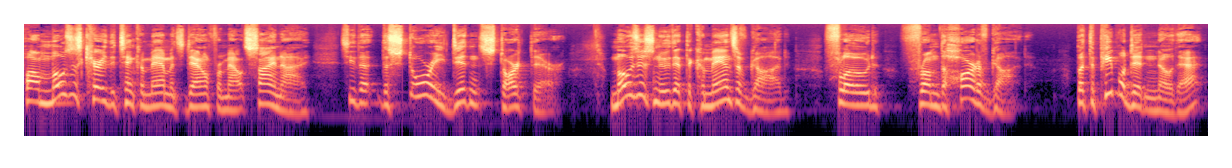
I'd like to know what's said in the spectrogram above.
while Moses carried the Ten Commandments down from Mount Sinai, see, the, the story didn't start there. Moses knew that the commands of God flowed from the heart of God. But the people didn't know that.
